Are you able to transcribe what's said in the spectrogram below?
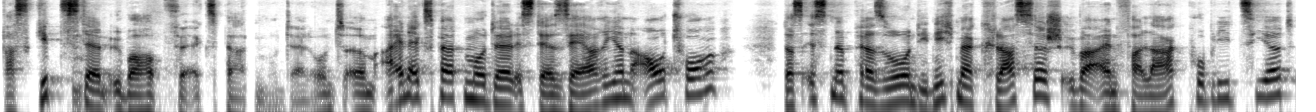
was gibt's denn überhaupt für Expertenmodelle? Und ähm, ein Expertenmodell ist der Serienautor. Das ist eine Person, die nicht mehr klassisch über einen Verlag publiziert.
